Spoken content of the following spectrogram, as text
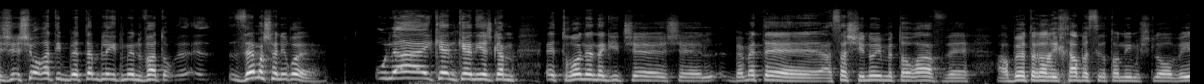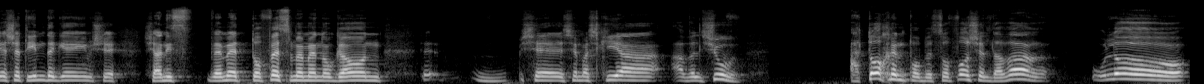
שהורדתי ב template מ Envato, זה מה שאני רואה. אולי, כן, כן, יש גם את רונן נגיד, שבאמת אה, עשה שינוי מטורף והרבה יותר עריכה בסרטונים שלו, ויש את אינדה גיים, שאני באמת תופס ממנו גאון ש, שמשקיע, אבל שוב, התוכן פה בסופו של דבר, הוא לא,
